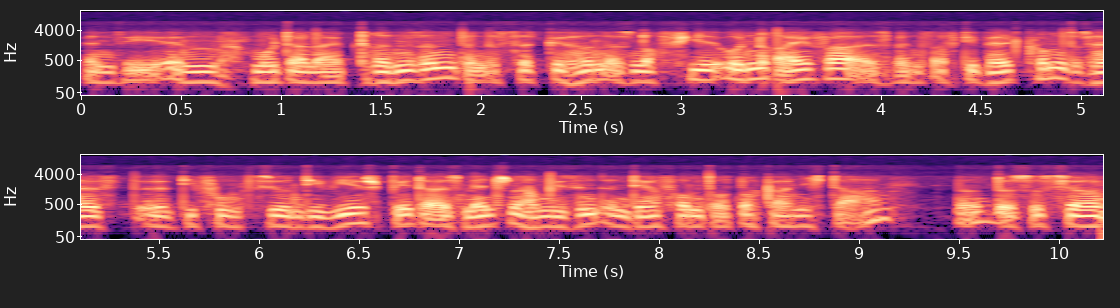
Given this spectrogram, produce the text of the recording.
wenn sie im Mutterleib drin sind, dann ist das Gehirn also noch viel unreifer, als wenn es auf die Welt kommt. Das heißt, äh, die Funktionen, die wir später als Menschen haben, die sind in der Form dort noch gar nicht da. Das ist ja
